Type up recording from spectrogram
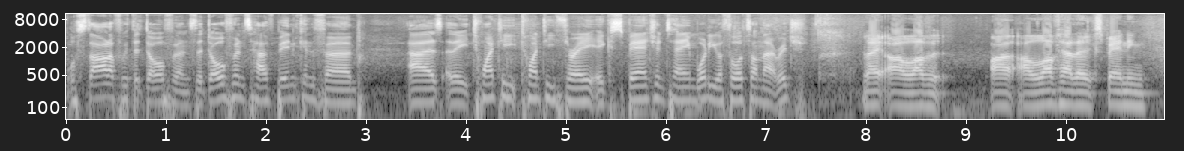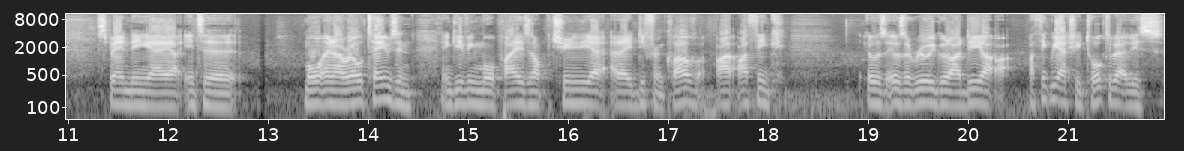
We'll start off with the Dolphins. The Dolphins have been confirmed as the 2023 expansion team. What are your thoughts on that, Rich? Mate, I love it. I, I love how they're expanding, expanding a, uh, into more NRL teams and, and giving more players an opportunity at, at a different club. I, I think it was it was a really good idea. I, I think we actually talked about this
